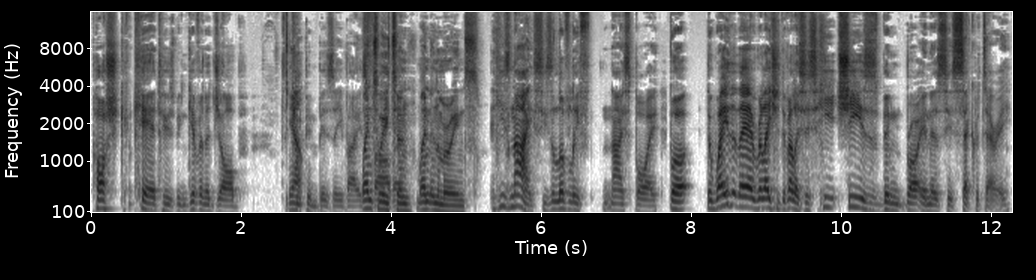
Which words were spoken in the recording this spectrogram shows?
posh kid who's been given a job to Yeah. keep him busy by his Went father. to Eton, went in the Marines. he's nice. He's a lovely, nice boy. But the way that their relationship develops is he, she's been brought in as his secretary,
